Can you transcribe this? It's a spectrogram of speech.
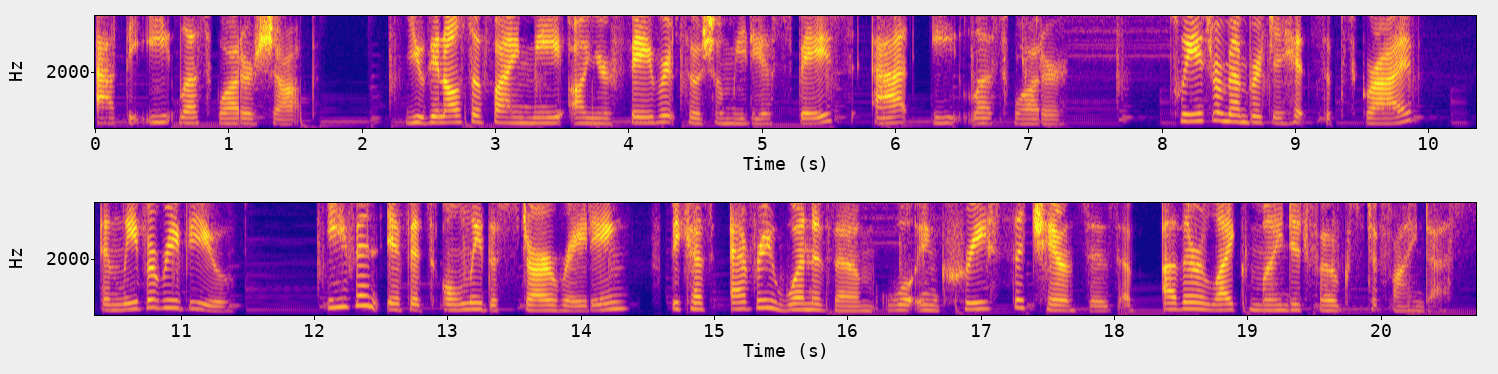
at the Eat Less Water shop. You can also find me on your favorite social media space at Eat Less Water. Please remember to hit subscribe and leave a review, even if it's only the star rating, because every one of them will increase the chances of other like minded folks to find us.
